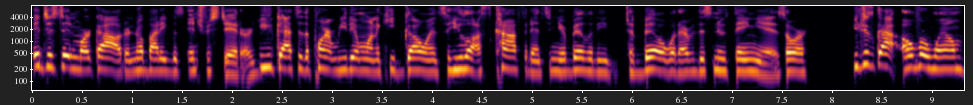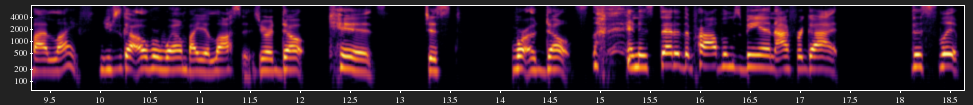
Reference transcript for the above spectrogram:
it just didn't work out or nobody was interested or you got to the point where you didn't want to keep going. So you lost confidence in your ability to build whatever this new thing is or you just got overwhelmed by life. You just got overwhelmed by your losses. Your adult kids just were adults. and instead of the problems being, I forgot this slip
